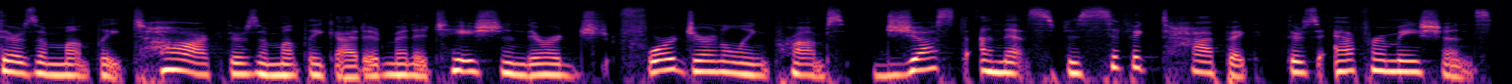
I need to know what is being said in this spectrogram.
There's a monthly talk, there's a monthly guided meditation, there are four journaling prompts just on that specific topic. There's affirmations.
